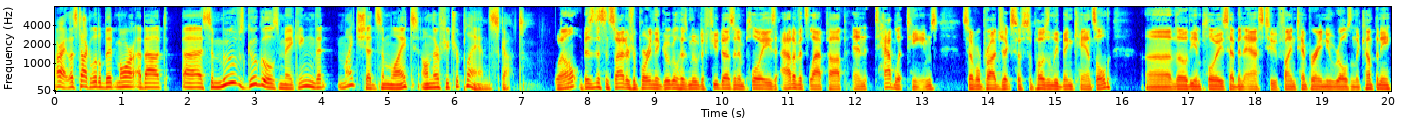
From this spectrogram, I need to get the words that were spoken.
All right, let's talk a little bit more about uh, some moves Google's making that might shed some light on their future plans, Scott. Well, Business Insider is reporting that Google has moved a few dozen employees out of its laptop and tablet teams. Several projects have supposedly been canceled, uh, though the employees have been asked to find temporary new roles in the company.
